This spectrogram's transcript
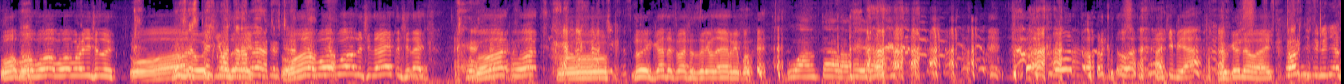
О, во, во, во, вроде что-то. О, Нужно спеть научился, Кванта. Ромеро, ты вчера Во, во, во, начинает, начинает. Вот, вот. Ну и гадость ваша заливная рыба. Гуанталамеро. Торкнула. А тебя? Ну-ка давай. Торкнет или нет?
